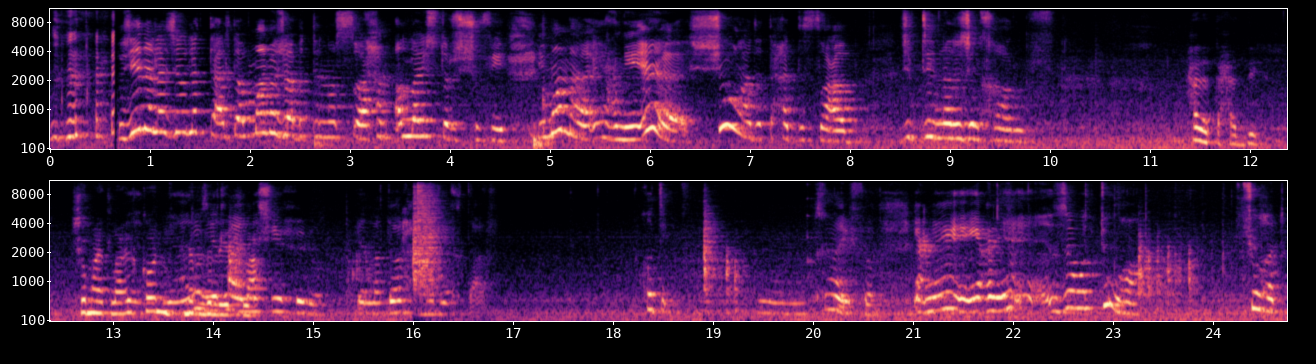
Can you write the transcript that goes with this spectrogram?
وجينا للجولة الثالثة وماما جابت لنا الصحن الله يستر شو فيه يا ماما يعني إيش شو هذا التحدي الصعب؟ جبت لنا رجل خروف. هذا التحدي. شو ما يطلع لكم نفس رب اللي يطلع. شيء حلو. يلا دور حمد يختار. خذي خايفة يعني يعني زودتوها. شو هذا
